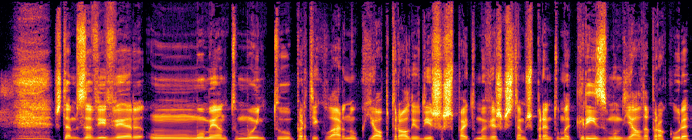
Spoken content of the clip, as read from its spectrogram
Estamos a viver um momento muito particular no que ao petróleo diz respeito, uma vez que estamos perante uma crise mundial da procura.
